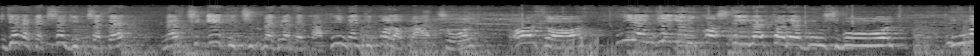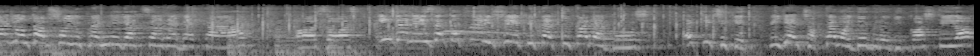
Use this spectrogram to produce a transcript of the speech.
Gyerekek, segítsetek, mert építsük meg Rebekát, mindenki kalapácsol. Azaz, milyen gyönyörű kastély lett a rebusból. Nagyon tapsoljuk meg még egyszer Rebekát. Azaz, ide nézzetek, fel is építettük a rebust. Egy kicsikét, figyelj csak, te vagy Döbrögi kastélya,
